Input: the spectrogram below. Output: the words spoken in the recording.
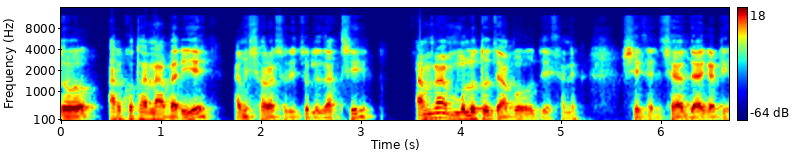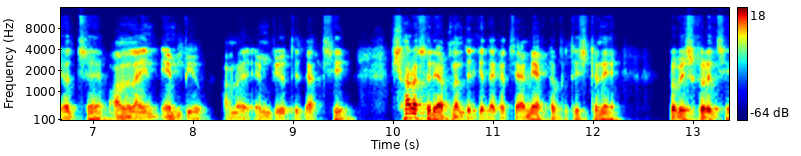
তো আর কথা না বাড়িয়ে আমি সরাসরি চলে যাচ্ছি। আমরা মূলত যাব যেখানে, সেখানে, সে জায়গাটি হচ্ছে অনলাইন এমপিও আমরা এমপিও তে যাচ্ছি। সরাসরি আপনাদেরকে দেখাচ্ছি। আমি একটা প্রতিষ্ঠানে প্রবেশ করেছি।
